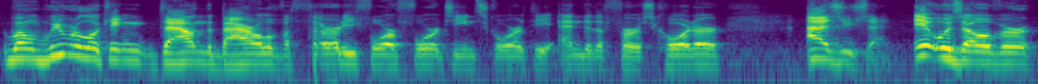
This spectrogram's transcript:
when we were looking down the barrel of a 34 14 score at the end of the first quarter, as you said, it was over.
